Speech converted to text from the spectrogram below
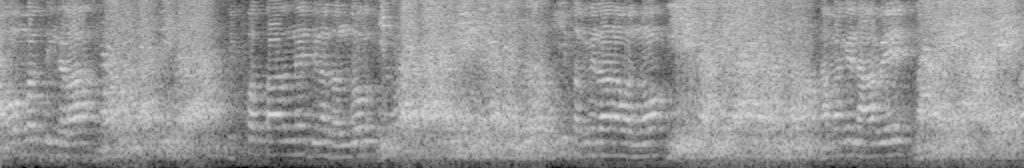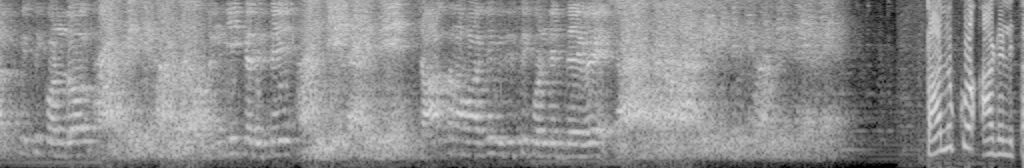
ನವೆಂಬರ್ ತಿಂಗಳ ಇಪ್ಪತ್ತಾರನೇ ದಿನದಂದು ಈ ಸಂವಿಧಾನವನ್ನು ನಮಗೆ ನಾವೇ ಅರ್ಪಿಸಿಕೊಂಡು ಅಂಗೀಕರಿಸಿ ಶಾಸನವಾಗಿ ವಿಧಿಸಿಕೊಂಡಿದ್ದೇವೆ. ತಾಲೂಕು ಆಡಳಿತ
